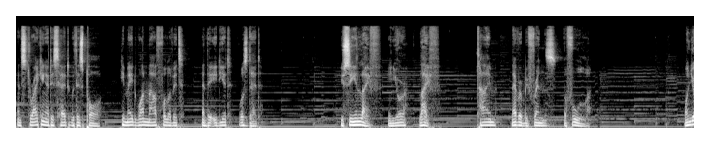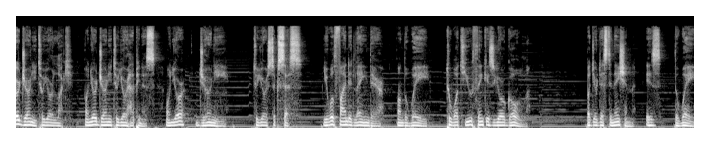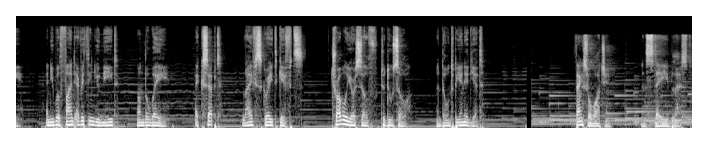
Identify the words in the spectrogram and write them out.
And striking at his head with his paw, he made one mouthful of it, and the idiot was dead. You see, in life, in your life, time never befriends a fool. On your journey to your luck, on your journey to your happiness, on your journey to your success, you will find it laying there on the way to what you think is your goal. But your destination is the way, and you will find everything you need on the way, except life's great gifts. Trouble yourself to do so, and don't be an idiot. Thanks for watching, and stay blessed.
